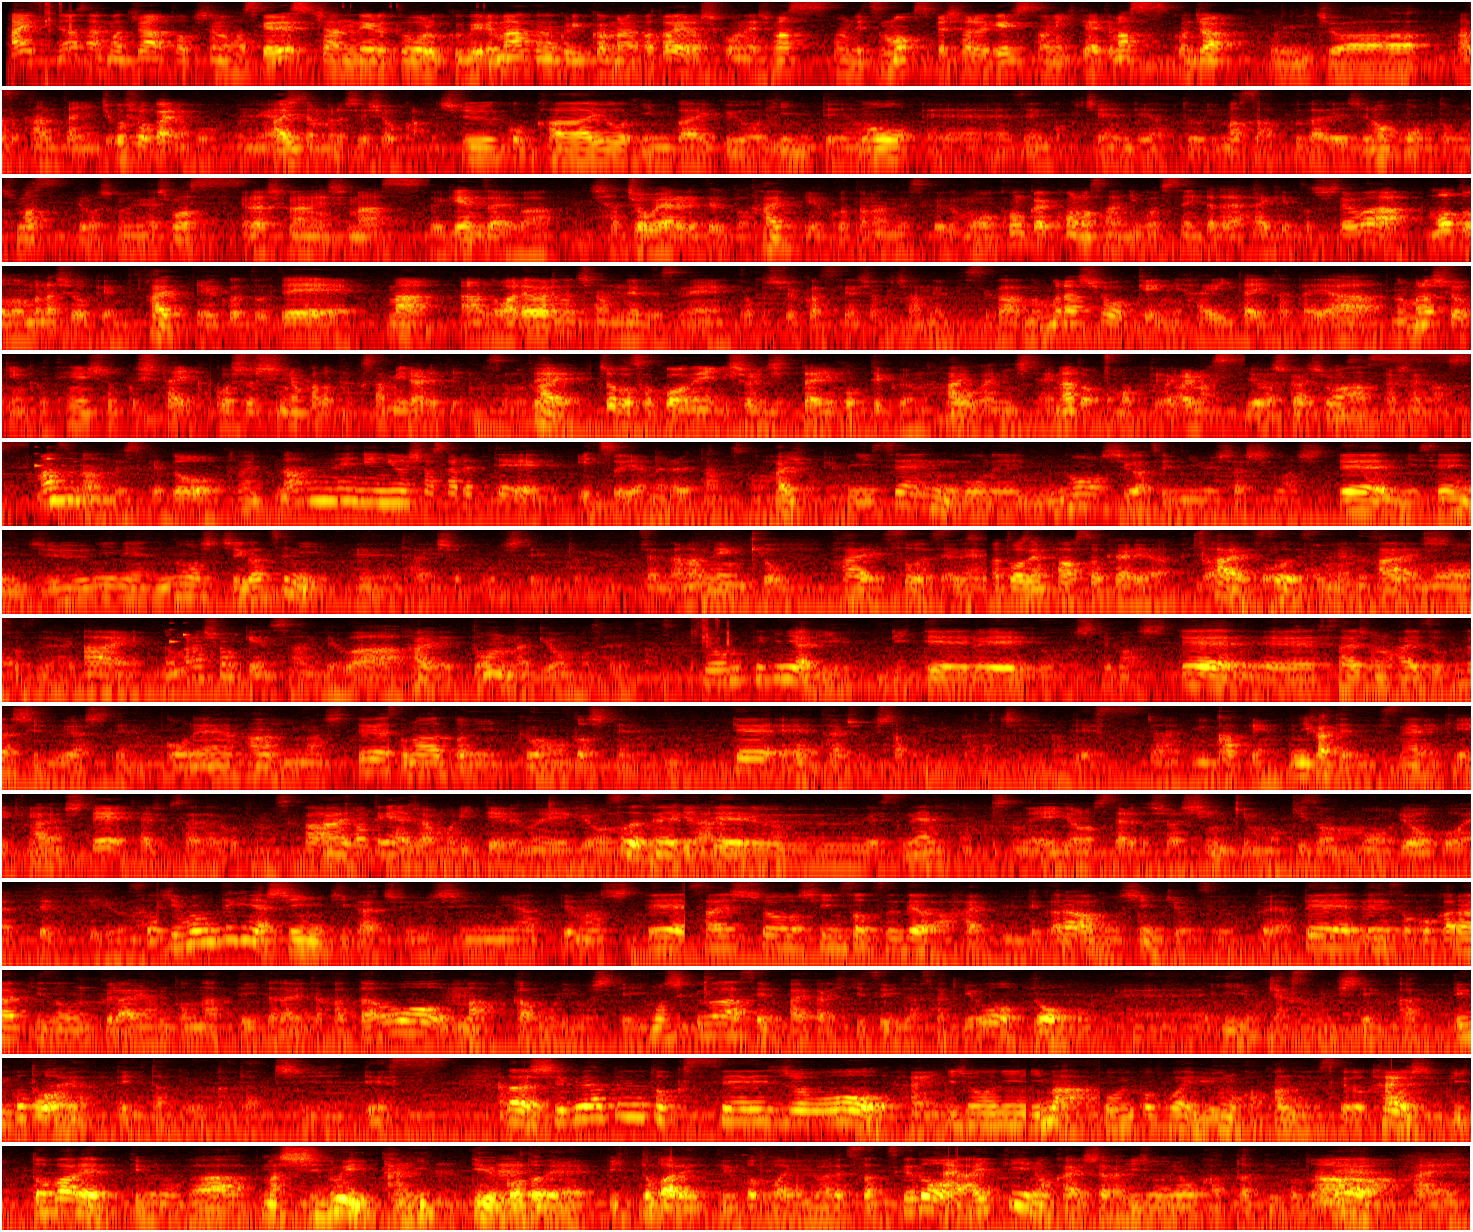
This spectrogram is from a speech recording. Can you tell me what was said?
はい、皆さんこんにちは、トップシのハスケです。チャンネル登録、ベルマークのクリックをの方はよろしくお願いします。本日もスペシャルゲストに来ていただいてます。こんにちは。こんにちはまず簡単に自己紹介の方お願いしてもよろしいでしょうか。中古カー用品バイク用品店を、えー全国チェーンでやっておりますアップガレージの河野と申しますよろしくお願いしますよろしくお願いします現在は社長をやられてるとはいいうことなんですけども、今回河野さんにご出演いただいた背景としては元野村証券はいということで、まあ、あの我々のチャンネルですね特殊活転職チャンネルですが野村証券に入りたい方や野村証券から転職したい方ご出身の方たくさん見られていますので、はい。ちょっとそこをね一緒に実態に掘っていくようなはい。動画にしたいなと思っております、よろしくお願いします。よろしくお願いします。まずなんですけど、はい。何年に入社されていつ辞められたんですか？野はい、村証券2005年の4月に入社しまして2012年の7月に、えー退職をしているという。じゃあ7年強。はいそうですね。まあ当然ファーストキャリアはいだと思うんですけども、はい新卒で入りはい、野村証券さんでは、はい。えどんな業務をされてたんですか？基本的にはリリテール営業をしてまして、えー最初の配属が渋谷支店5年半いましてその後に熊本支店に行って、えー退職したという形です。じゃあ2課店。2課店ですね。経験をして退職されたことなんですが、はい。基本的にはじゃあもうリテールの営業のそうですねリテールですね。その営業のスタイルとしては新規も既存も両方やってっていうよう基本的には新規が中心にやってまして最初新卒では入ってからはもう新規をずっとやってでそこから既存クライアントになっていただいた方を、うん。まあ、深掘りをしてもしくは先輩から引き継いだ先をどう、えーいいお客様にしていくかっていうことをやっていたという形ですただ渋谷という特性上はい。非常に今こういう言葉言うのか分かんないですけどはい。当時ビットバレーっていうのが、まあ、渋い谷っていうことでビットバレーっていう言葉が言われてたんですけど、はい。IT の会社が非常に多かったということで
